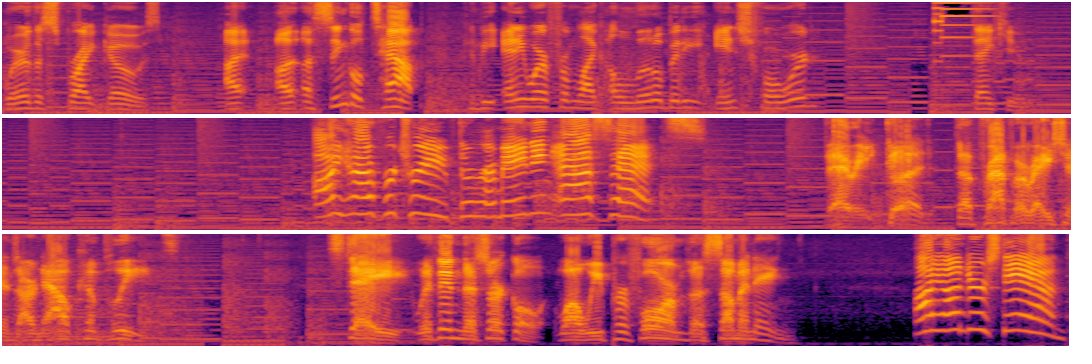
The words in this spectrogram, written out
where the sprite goes. I, a, a single tap can be anywhere from like a little bitty inch forward. Thank you. I have retrieved the remaining assets. Very good. The preparations are now complete. Stay within the circle while we perform the summoning. I understand.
